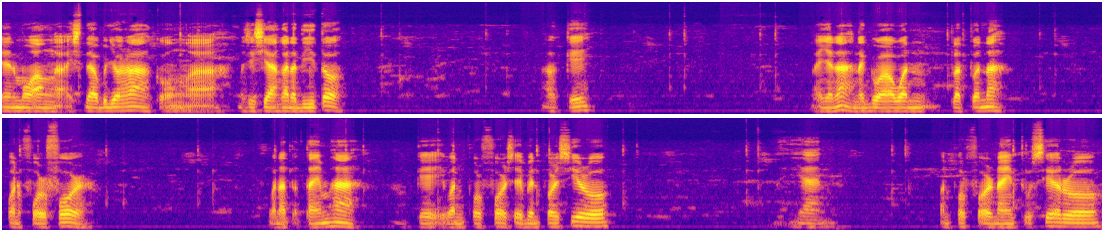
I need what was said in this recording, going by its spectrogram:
Yan mo ang ah, SWR ha, kung ah, masisiyahan ka na dito. Okay. Ayan na, nagwa 1 flat 1 na. 144. One at a time ha. Okay, 144740. Ayan. 144920.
